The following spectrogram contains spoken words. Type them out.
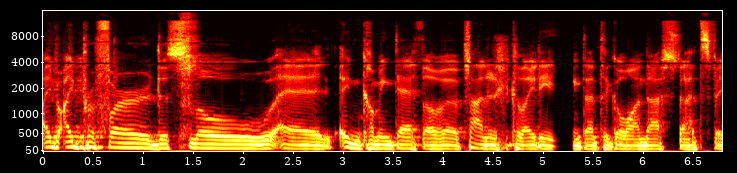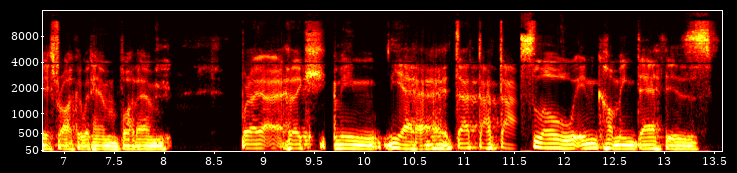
I'd, I'd prefer the slow uh, incoming death of a planet colliding than to go on that that space rocket with him. But um, but I, I like I mean, yeah, that that that slow incoming death is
